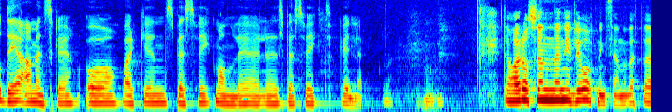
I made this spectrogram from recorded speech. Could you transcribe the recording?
Og det er menneskelig, og verken spesifikt mannlig eller spesifikt kvinnelig. Det har også en nydelig åpningsscene, dette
